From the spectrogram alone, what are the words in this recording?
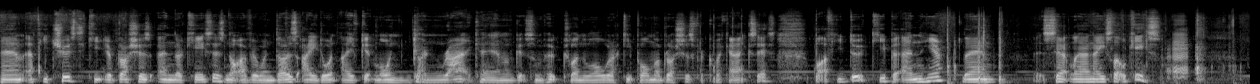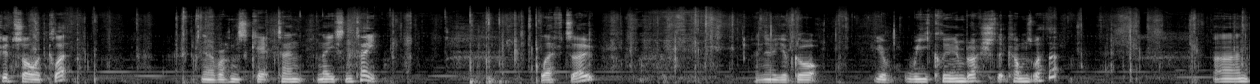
Um, if you choose to keep your brushes in their cases, not everyone does, I don't, I've got my own gun rack, um, I've got some hooks on the wall where I keep all my brushes for quick access, but if you do keep it in here, then it's certainly a nice little case. Good solid clip, everything's kept in nice and tight. Lifts out, and there you've got your wee cleaning brush that comes with it and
